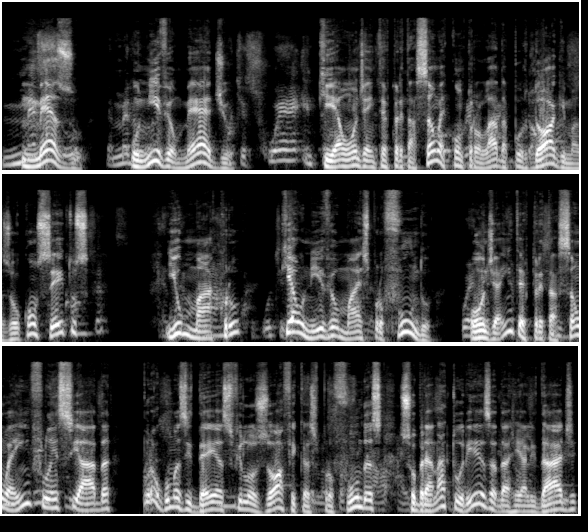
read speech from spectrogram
meso, o nível médio, que é onde a interpretação é controlada por dogmas ou conceitos, e o macro, que é o nível mais profundo, onde a interpretação é influenciada por algumas ideias filosóficas profundas sobre a natureza da realidade,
